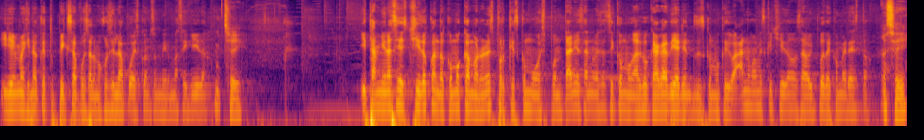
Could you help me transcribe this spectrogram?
Y yo imagino que tu pizza, pues a lo mejor sí la puedes consumir más seguido. Sí. Y también así es chido cuando como camarones porque es como espontáneo, o sea, no es así como algo que haga diario, entonces como que digo, ah, no mames, qué chido, o sea, hoy pude comer esto. Sí.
